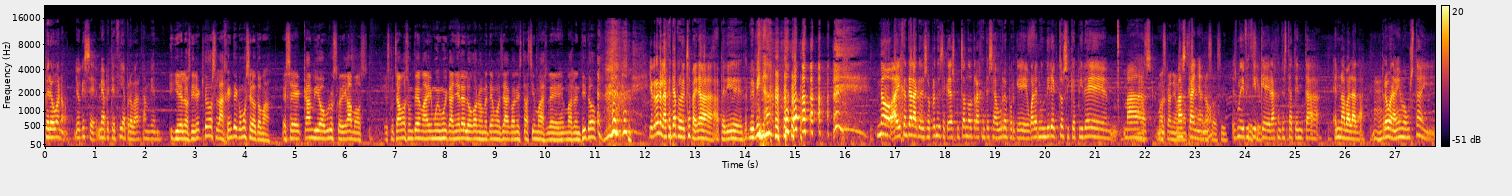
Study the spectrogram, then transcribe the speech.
Pero bueno, yo qué sé, me apetecía probar también. Y en los directos, ¿la gente cómo se lo toma? Ese cambio brusco, digamos. Escuchamos un tema ahí muy, muy cañero y luego nos metemos ya con esto así más, le- más lentito. Yo creo que la gente aprovecha para ir a, a pedir bebida. no, hay gente a la que le sorprende se queda escuchando, otra gente se aburre porque igual en un directo sí que pide más, Más- más caña, más caña, ¿no? eso sí. Es muy difícil Sí, sí. que la gente esté atenta en una balada. Pero bueno, a mí me gusta y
